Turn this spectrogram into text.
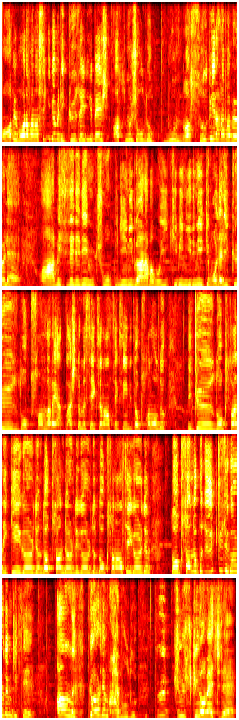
Abi bu araba nasıl gidiyor böyle 255 60 olduk. Bu nasıl bir araba böyle? Abi size dedim çok yeni bir araba bu. 2022 model 290'lara yaklaştı mı? 86 87 90 olduk. 292'yi gördüm 94'ü gördüm 96'yı gördüm. 99 300'ü gördüm gitti. Anlık gördüm kayboldu. 300 kilometre.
